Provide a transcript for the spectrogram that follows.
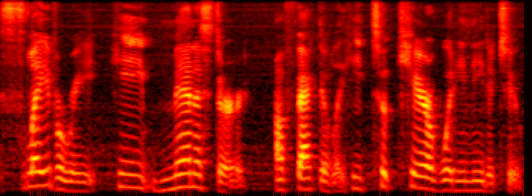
slavery, he ministered effectively. He took care of what he needed to.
